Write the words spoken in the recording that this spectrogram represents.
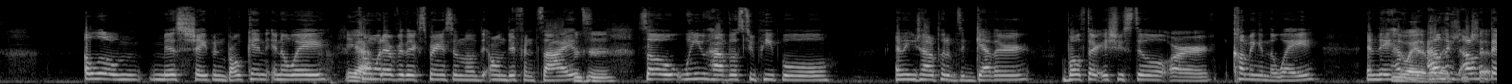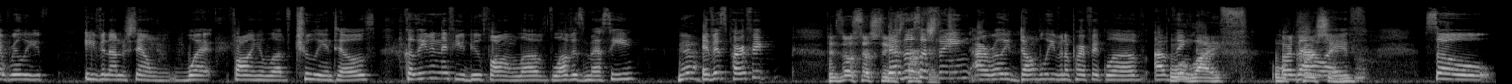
a little misshapen, broken in a way Yeah. from whatever they're experiencing on, on different sides. Mm-hmm. So when you have those two people, and then you try to put them together, both their issues still are coming in the way, and they have. way the I don't think I don't think they really even understand what falling in love truly entails. Because even if you do fall in love, love is messy. yeah. If it's perfect, There's no such thing. there's as no perfect. such thing. I really don't believe in a perfect love. I Or think life. Or, or that life. So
